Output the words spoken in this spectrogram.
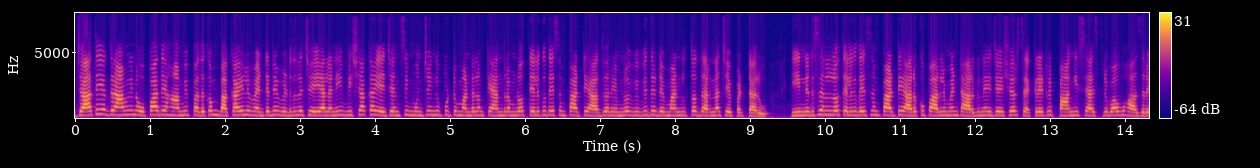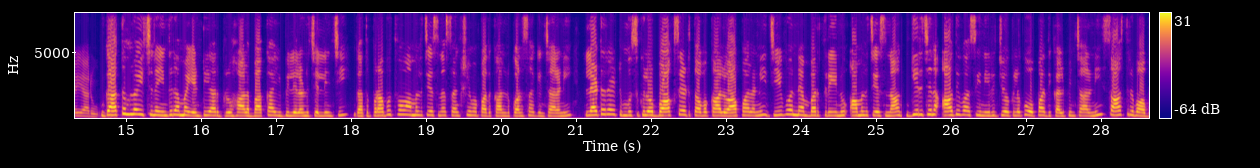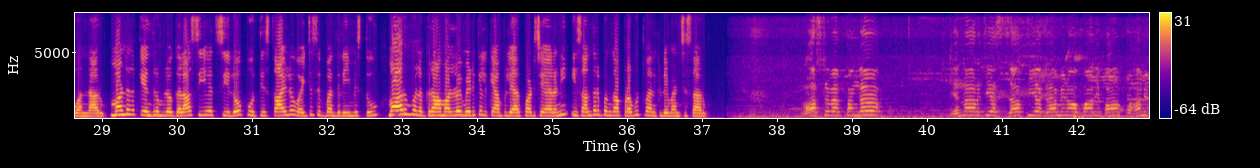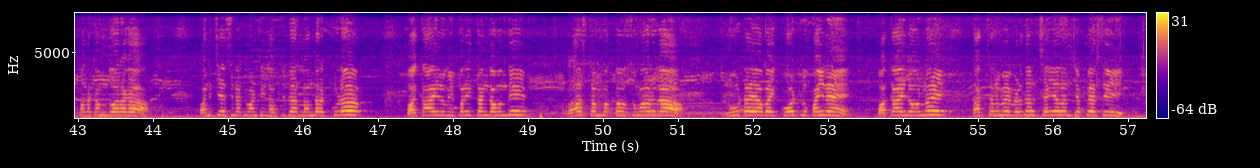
జాతీయ గ్రామీణ ఉపాధి హామీ పథకం బకాయిలు వెంటనే విడుదల చేయాలని విశాఖ ఏజెన్సీ ముంచింగిపుట్టు మండలం కేంద్రంలో తెలుగుదేశం పార్టీ ఆధ్వర్యంలో వివిధ డిమాండ్లతో ధర్నా చేపట్టారు. ఈ నిరసనలో Telugudesam party Araku parliament organisation secretary Pangi Shastribabu హాజరయ్యారు. గతంలో ఇచ్చిన ఇందిరమ్మ ఎన్టీఆర్ గృహాల బకాయి బిల్లులను చెల్లించి గత ప్రభుత్వం అమలు చేసిన సంక్షేమ పథకాలను కొనసాగించాలని లెటరైట్ ముసుగులో బాక్సైట్ తవ్వకాలు ఆపాలని జీవో నెంబర్ త్రీను అమలు చేసిన గిరిజన ఆదివాసీ నిరుద్యోగులకు ఉపాధి కల్పించాలని శాస్త్రిబాబు అన్నారు. మండల కేంద్రంలో గల సిహెచ్సిలో పూర్తి స్థాయిలో వైద్య సిబ్బంది నియమిస్తూ మారుమూల గ్రామాల్లో మెడికల్ క్యాంపులు ఏర్పాటు చేయాలని ఈ సందర్భంగా ప్రభుత్వానికి డిమాండ్ చేశారు. రాష్ట్ర వ్యాప్తంగా ఎన్ఆర్జిఎస్ జాతీయ గ్రామీణ ఉపాధి హామీ పథకం ద్వారా పనిచేసినటువంటి లబ్ధిదారులందరికీ కూడా బకాయిలు విపరీతంగా ఉంది. రాష్ట్రం మొత్తం సుమారుగా నూట యాభై కోట్లు పైనే బకాయిలు ఉన్నాయి. తక్షణమే విడుదల చేయాలని చెప్పేసి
